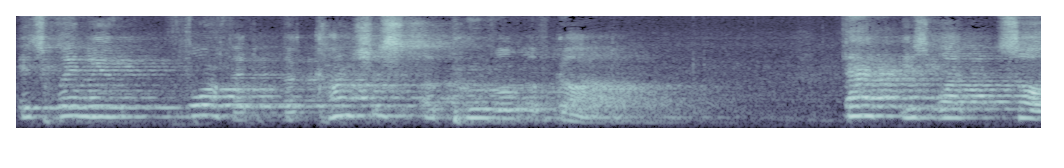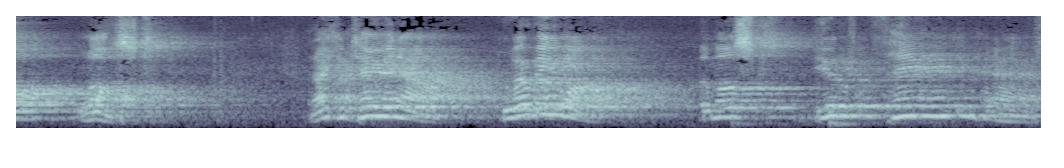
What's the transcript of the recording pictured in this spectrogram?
It's when you forfeit the conscious approval of God. That is what Saul lost. And I can tell you now, whoever you are, the most beautiful thing you can have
